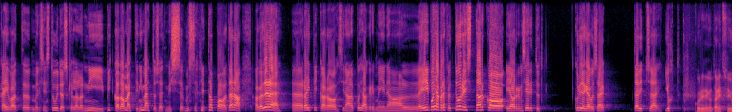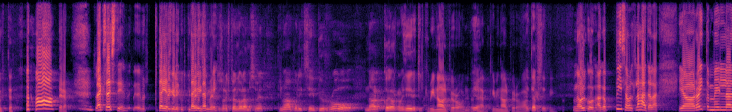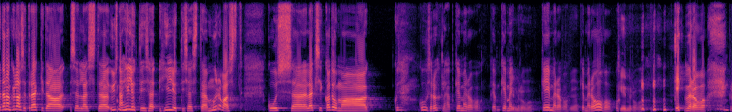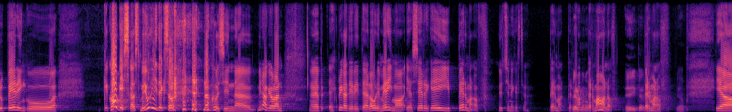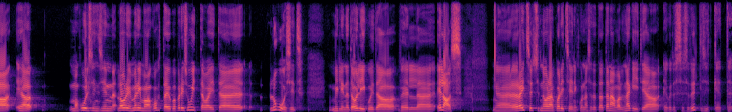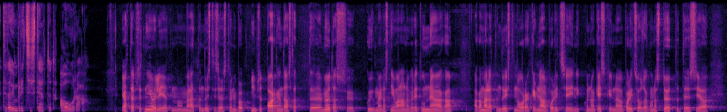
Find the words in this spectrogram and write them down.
käivad meil siin stuudios, kellel on nii pikad ametinimetused, mis, mis tapavad ära. aga tere, äh, Rait Pikaro, sina oled Põhjakriminaal, ei, Põhja prefektuurist narko- ja organiseeritud kuritegevuse talituse juht. kuritegu talituse juht, jah. tere! Läks hästi, täiesti. tegelikult, kui täisnimetus oleks pidanud olema see kriminaalpolitsei büroo narko ja organiseeritud. kriminaalbüroo, nüüd on lühem, kriminaalbüroo. täpselt no olgu, aga piisavalt lähedale. ja Rait on meil täna külas, et rääkida sellest üsna hiljutise, hiljutisest mõrvast, kus läksid kaduma, kuhu see rõhk läheb, Kemerovo Kem,? Keme, Kemerovo. Kemerovo, Kemerovo. Kemerovo Kemerovo grupeeringu ka keskastme juhid, eks ole nagu siin äh, minagi olen, äh, ehk brigadiirid Lauri Merimaa ja Sergei Bermanov, ütlesin õigesti või? Berma-, Berma-, Bermanov. ei, Bermanov. ja, ja ma kuulsin siin Lauri Merimaa kohta juba päris huvitavaid äh, lugusid milline ta oli, kui ta veel äh, elas. Äh, Rait, sa ütlesid noore politseinikuna, sa teda tänaval nägid ja, ja kuidas sa seda ütlesidki, et teda ümbritses teatud aura jah, täpselt nii oli, et ma mäletan tõesti, sellest on juba ilmselt paarkümmend aastat äh, möödas, kuigi ma ennast nii vanana veel ei tunne, aga aga mäletan tõesti noore kriminaalpolitseinikuna kesklinna politseiosakonnas töötades ja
